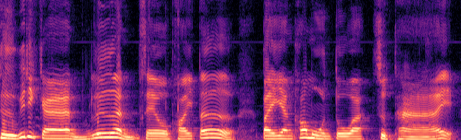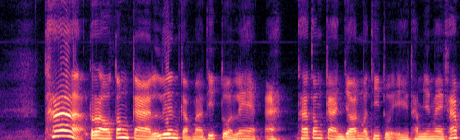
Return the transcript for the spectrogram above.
คือวิธีการเลื่อนเซลล์พอยเตอร์ไปยังข้อมูลตัวสุดท้าย ถ้าเราต้องการเลื่อนกลับมาที่ตัวแรกอะถ้าต้องการย้อนมาที่ตัว A ทำยังไงครับ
